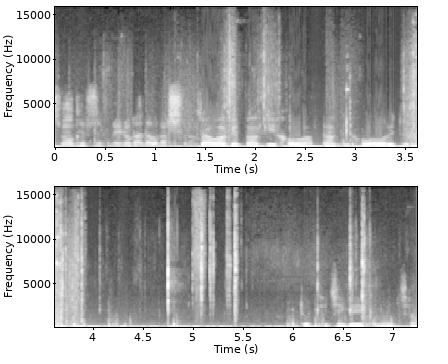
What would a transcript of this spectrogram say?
სმოკებს ეყრე რომ გადავრაში რა. წავაგე ბაგი ხოა ბაგი ხოა ორი წუთი თუთი ჯიგე იქნება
